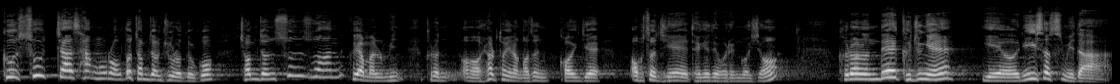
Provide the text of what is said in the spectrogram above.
그 숫자 상으로도 점점 줄어들고 점점 순수한 그야말로 민, 그런 어, 혈통이라는 것은 거의 이제 없어지게 되게 되어버린 거죠. 그러는데 그 중에 예언이 있었습니다.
